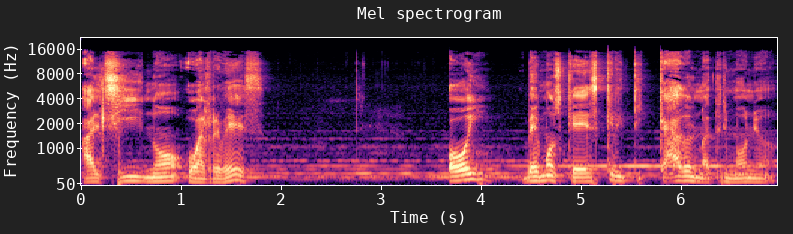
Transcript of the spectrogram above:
al sí, no o al revés. Hoy vemos que es criticado el matrimonio.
